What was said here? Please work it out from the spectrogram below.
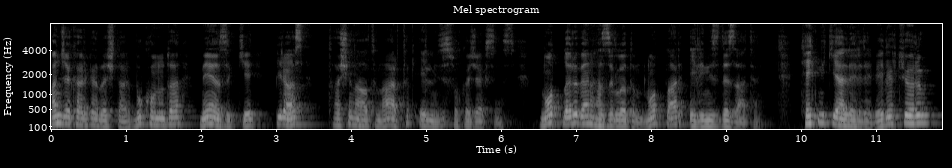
Ancak arkadaşlar bu konuda ne yazık ki biraz taşın altına artık elinizi sokacaksınız. Notları ben hazırladım. Notlar elinizde zaten. Teknik yerleri de belirtiyorum.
